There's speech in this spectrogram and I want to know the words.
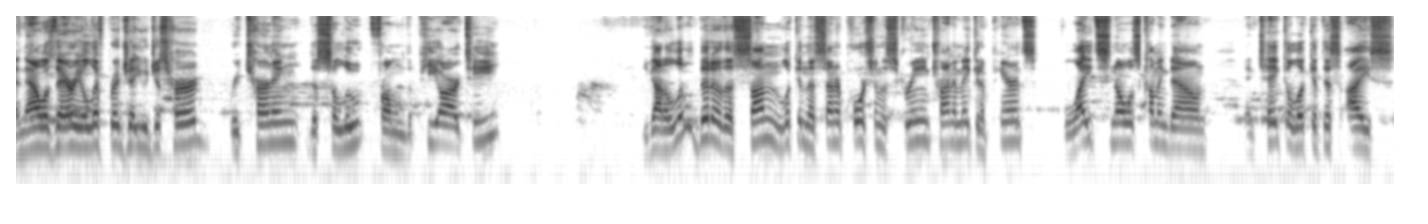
And that was the aerial lift bridge that you just heard, returning the salute from the PRT. You got a little bit of the sun, look in the center portion of the screen, trying to make an appearance. Light snow is coming down. And take a look at this ice.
